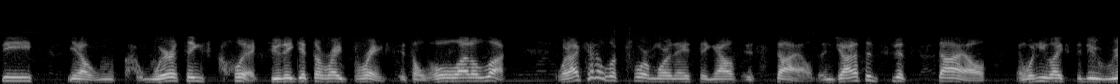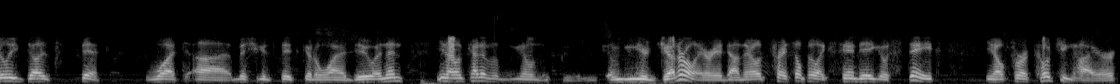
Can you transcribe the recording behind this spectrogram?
see, you know, where things click. Do they get the right breaks? It's a whole lot of luck. What I kind of look for more than anything else is styles, and Jonathan Smith's style and what he likes to do really does fit what uh, Michigan State's going to want to do, and then you know, kind of you know, your general area down there, let's try something like San Diego State, you know, for a coaching hire,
